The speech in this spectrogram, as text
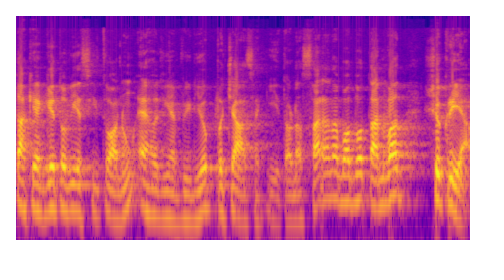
ਤਾਂ ਕਿ ਅੱਗੇ ਤੋਂ ਵੀ ਅਸੀਂ ਤੁਹਾਨੂੰ ਇਹੋ ਜਿਹੀਆਂ ਵੀਡੀਓ ਪਹੁੰਚਾ ਸਕੀਏ। ਤੁਹਾਡਾ ਸਾਰਿਆਂ ਦਾ ਬਹੁਤ ਬਹੁਤ ਧੰਨਵਾਦ। ਸ਼ੁਕਰੀਆ।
